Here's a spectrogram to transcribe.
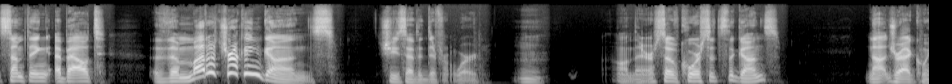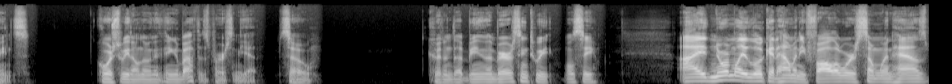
something about the mudda trucking guns. She said a different word Mm. on there. So, of course, it's the guns, not drag queens. Of course, we don't know anything about this person yet. So, could end up being an embarrassing tweet. We'll see. I normally look at how many followers someone has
